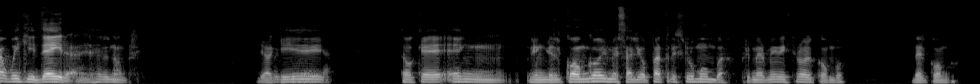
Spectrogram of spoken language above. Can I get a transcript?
a Wikidata, es el nombre. Yo aquí Wikidata. toqué en, en el Congo y me salió Patrice Lumumba, primer ministro del Congo, del Congo.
